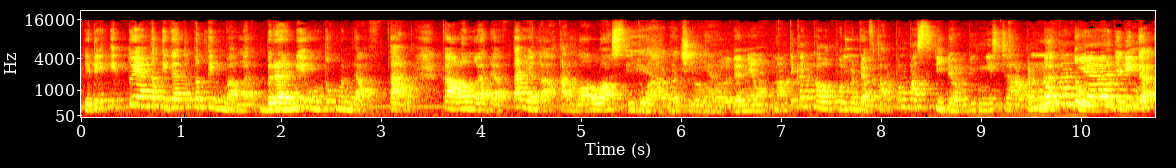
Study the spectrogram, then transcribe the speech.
jadi itu yang ketiga tuh penting banget berani untuk mendaftar kalau nggak daftar ya nggak akan lolos itu iya, kuncinya dan yang nanti kan kalaupun mendaftar pun pasti didampingi secara penuh kan ya jadi nggak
